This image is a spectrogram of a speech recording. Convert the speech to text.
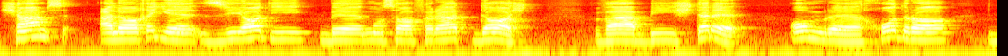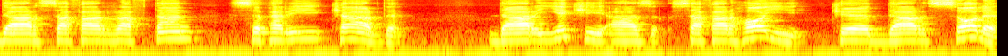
شمس علاقه زیادی به مسافرت داشت. و بیشتر عمر خود را در سفر رفتن سپری کرد. در یکی از سفرهایی که در سال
